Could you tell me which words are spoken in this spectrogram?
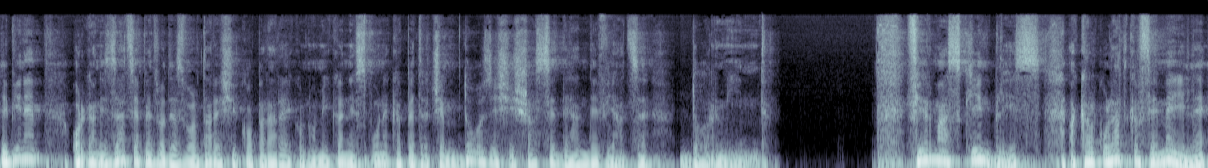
E bine, Organizația pentru Dezvoltare și Cooperare Economică ne spune că petrecem 26 de ani de viață dormind. Firma Skinbliss a calculat că femeile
